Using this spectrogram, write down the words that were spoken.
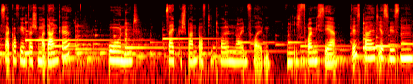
Ich sage auf jeden Fall schon mal Danke und seid gespannt auf die tollen neuen Folgen. Ich freue mich sehr. Bis bald, ihr Süßen.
